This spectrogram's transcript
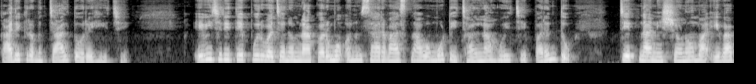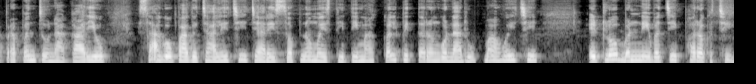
કાર્યક્રમ ચાલતો રહે છે. એવી જ રીતે પૂર્વજન્મના કર્મો અનુસાર વાસનાઓ મોટી છલના હોય છે, પરંતુ ચેતનાની ક્ષણોમાં એવા પ્રપંચોના કાર્યો સાગોપાગ ચાલે છે જ્યારે સ્વપ્નમય સ્થિતિમાં કલ્પિત તરંગોના રૂપમાં હોય છે, એટલો બંને વચ્ચે ફરક છે.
